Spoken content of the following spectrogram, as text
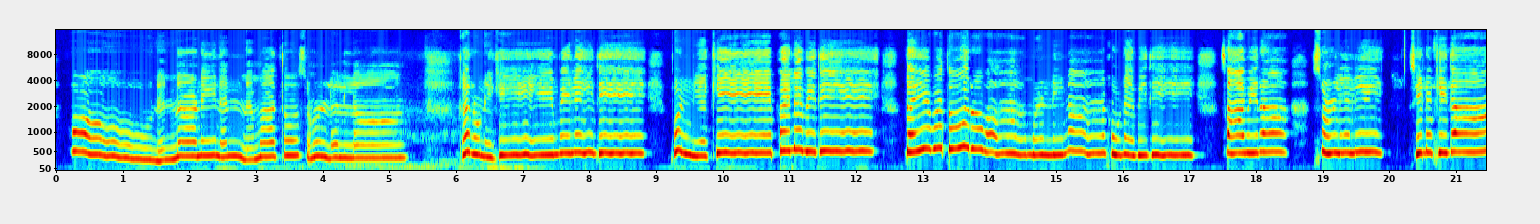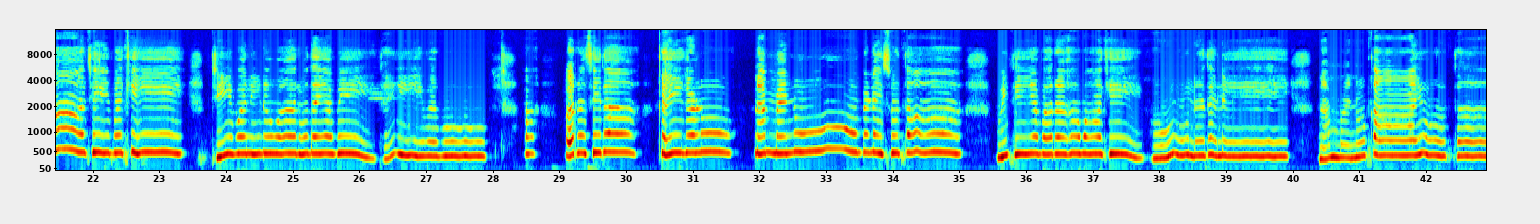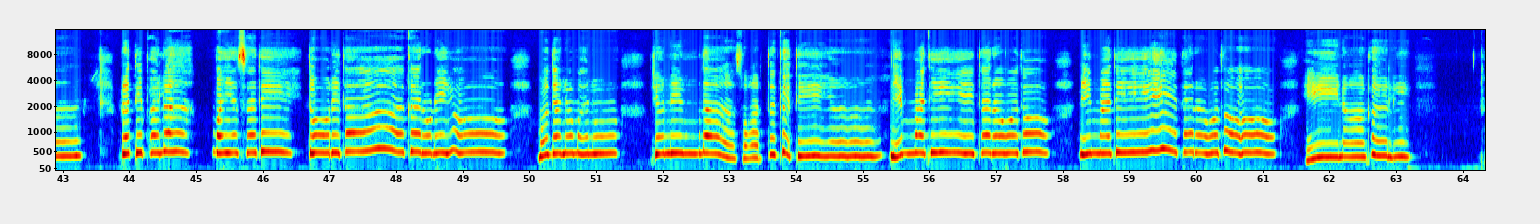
ಪುಣ್ಯಕ್ಕೆ ಫಲವಿದೆ. ದೈವ ತೋರುವ ಮಣ್ಣಿನ ಗುಣವಿದೆ. ಸಾವಿರ ಸುಳ್ಳಲಿ ಸಿಲುಕಿದ ಜೀವಕ್ಕೆ ಜೀವ ನೀಡುವ ಹೃದಯವೇ ದೈವವು. ಅರಸಿದ ಕೈಗಳು ನಮ್ಮನ್ನು ಬೆಳೆಸುತ್ತ, ವಿಧಿಯ ಬರಹವಾಗಿ ಪ್ರತಿಫಲ ಬಯಸದೆ ತೋರಿದ ಕರುಣೆಯೋ? ಮೊದಲು ಮನು ಜನಿಂದ ಸ್ವಾರ್ಥಕತೆಯ ನೆಮ್ಮದಿ ತರುವುದು ನೆಮ್ಮದಿ ತರುವುದು ಏನಾಗಲಿ?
